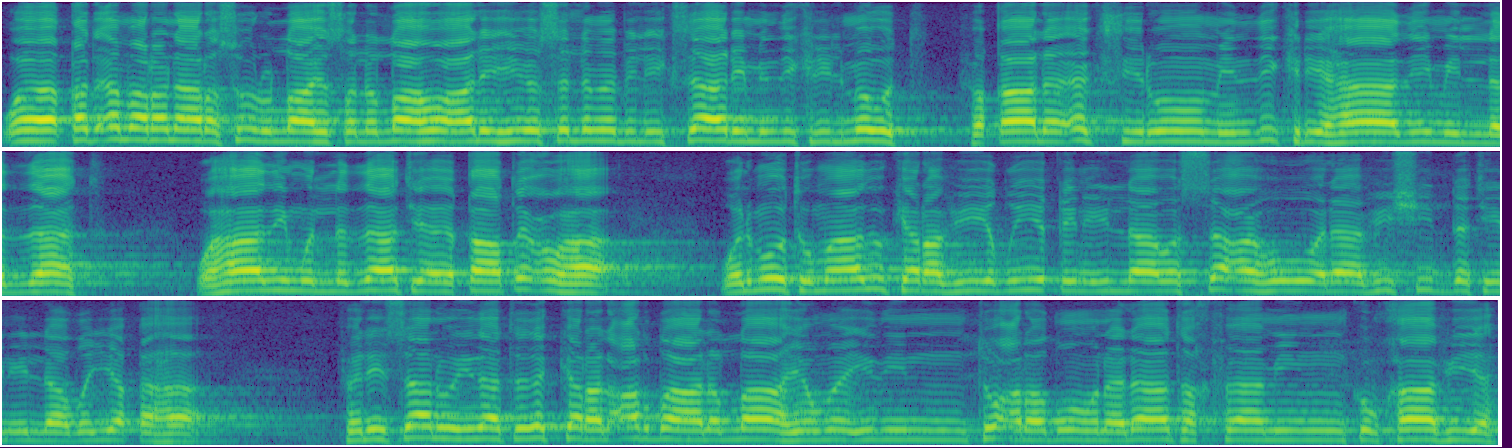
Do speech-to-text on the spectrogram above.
وقد أمرنا رسول الله صلى الله عليه وسلم بالإكثار من ذكر الموت فقال أكثروا من ذكر هادم اللذات وهادم اللذات اي قاطعها والموت ما ذكر في ضيق إلا وسعه ولا في شدة إلا ضيقها. فالإنسان إذا تذكر العرض على الله يومئذ تعرضون لا تخفى منكم خافية.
